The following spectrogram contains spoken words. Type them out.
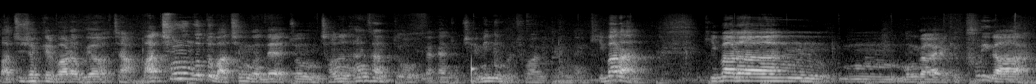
맞추셨길 바라고요. 자 맞추는 것도 맞추는 건데 좀 저는 항상 또 약간 좀 재밌는 걸 좋아하기 때문에 기발한 기발한 음, 뭔가 이렇게 풀이가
